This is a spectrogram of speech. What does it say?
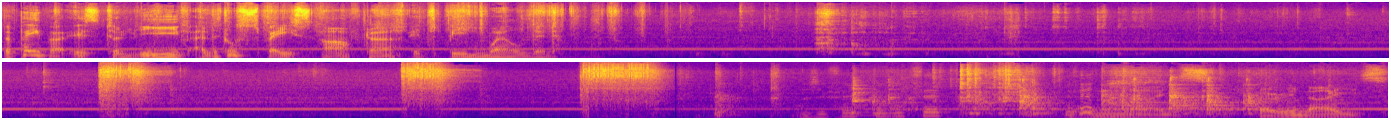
The paper is to leave a little space after it's been welded. Fit? Does it fit? Very nice. Very nice.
